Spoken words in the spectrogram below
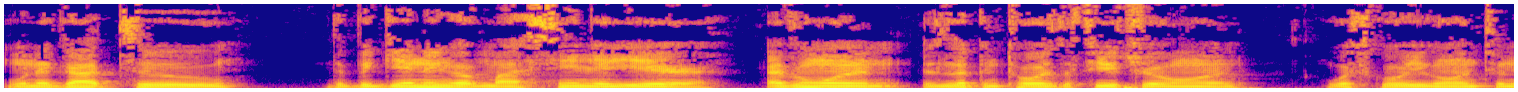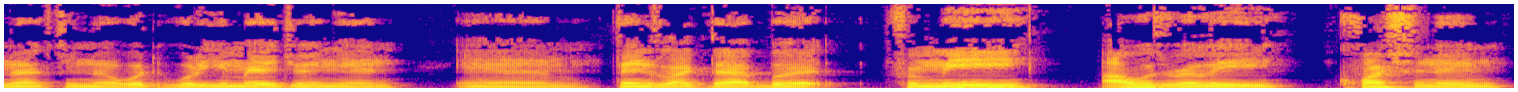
when it got to the beginning of my senior year, everyone is looking towards the future on what school you're going to next, you know, what, what are you majoring in and things like that. But for me, I was really questioning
